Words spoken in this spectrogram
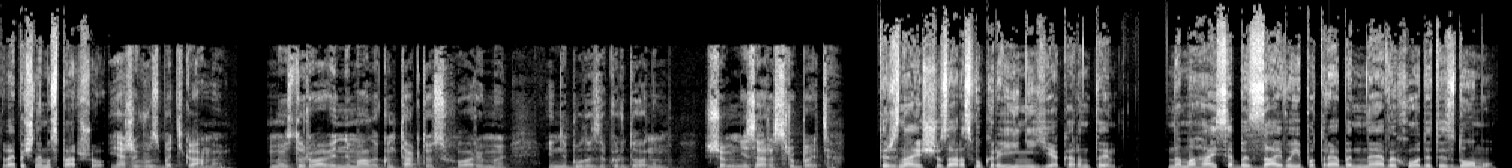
Давай почнемо з першого. Я живу з батьками. Ми здорові, не мали контакту з хворими і не були за кордоном. Що мені зараз робити? Ти ж знаєш, що зараз в Україні є карантин. Намагайся без зайвої потреби не виходити з дому.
